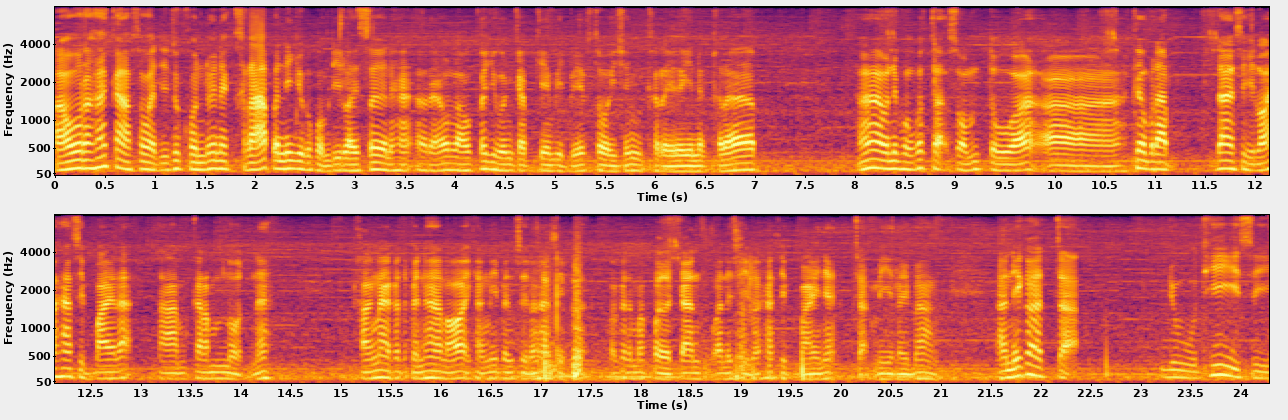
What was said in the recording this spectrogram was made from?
เอาละฮะกราบสวัสดีทุกคนด้วยนะครับ วันนี้อยู่กับผมดีไลเซอร์นะฮะ แล้วเราก็อยู่กันกับเกมบิดเวฟโซยเช่นเคยนะครับอ่าวันนี้ผมก็สะสมตัวอ่าเครื่องประดับได้ 450 ใบละตามกำหนดนะ ครั้งหน้าก็จะเป็น 500 ครั้งนี้เป็น 450แล้วเราก็จะมาเปิดกันวันใน 450 ใบเนี่ย จะมีอะไรบ้าง อันนี้ก็จะอยู่ที่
